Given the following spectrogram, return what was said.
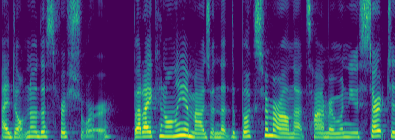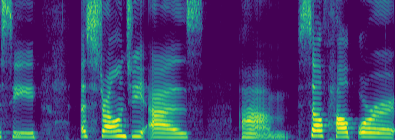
I don't know this for sure, but I can only imagine that the books from around that time are when you start to see astrology as um, self help or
